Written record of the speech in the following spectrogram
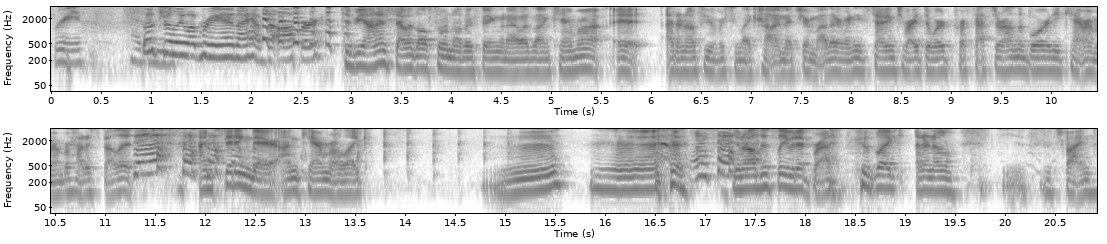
Breathe. That's really what Maria and I have to offer. To be honest, that was also another thing when I was on camera. It, I don't know if you've ever seen like How I Met Your Mother when he's starting to write the word professor on the board, he can't remember how to spell it. I'm sitting there on camera like, "Mm, you know, I'll just leave it at breath because like I don't know, it's it's fine.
